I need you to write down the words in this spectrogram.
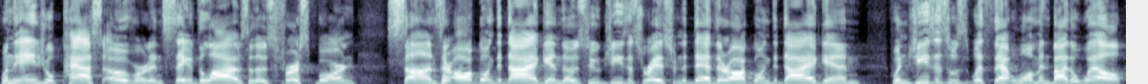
when the angel passed over and saved the lives of those firstborn sons, they're all going to die again. Those who Jesus raised from the dead, they're all going to die again. When Jesus was with that woman by the well,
